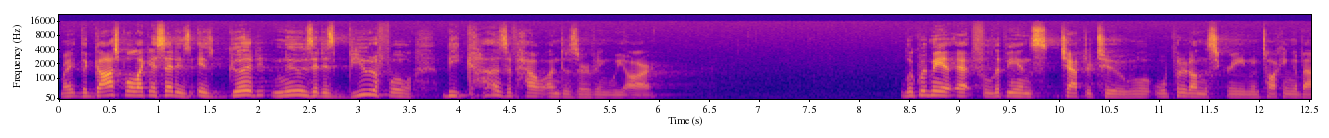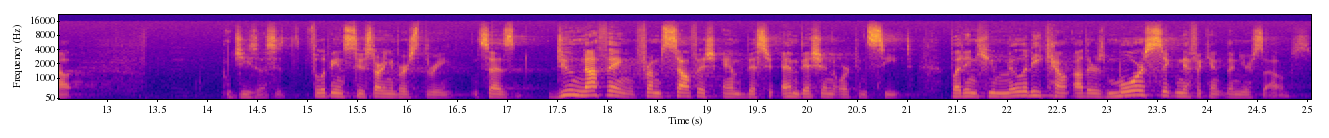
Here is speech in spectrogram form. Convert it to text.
Right? The gospel, like I said, is, is good news. It is beautiful because of how undeserving we are. Look with me at, Philippians chapter 2. We'll, we'll, put it on the screen when talking about Jesus. It's Philippians 2, starting in verse 3. It says, Do nothing from selfish ambition or conceit but in humility count others more significant than yourselves.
